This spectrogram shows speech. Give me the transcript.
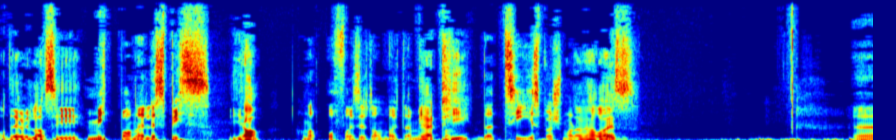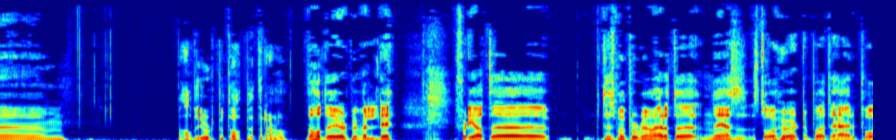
Og det vil da si Midtbane eller spiss? ja. Han er offensivt anlagt. Det er, Det er ti. Det er ti Da spørsmål. er vi halvveis. Ehm, Det hadde hjulpet å ha Petter her nå. det hadde hjulpet veldig. Fordi at eh, Det som er problemet, er at når jeg stod og hørte på dette her på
